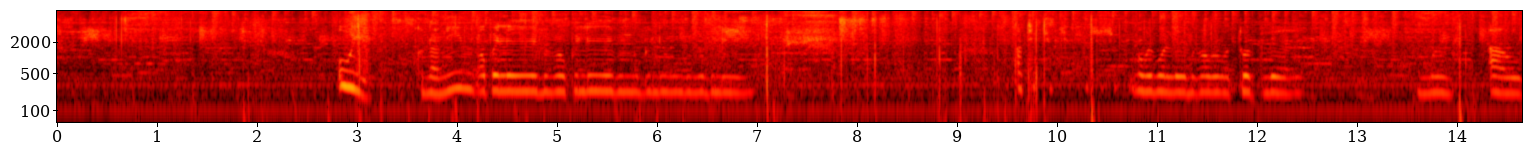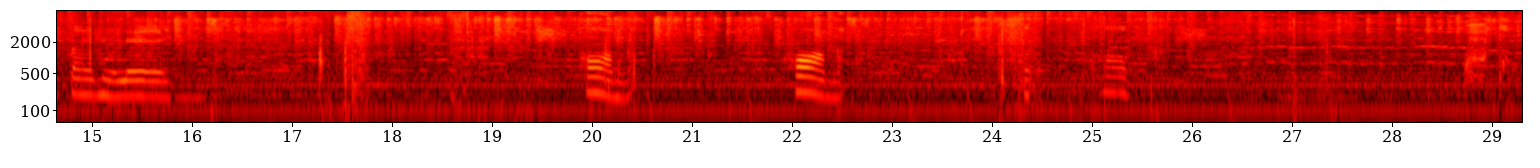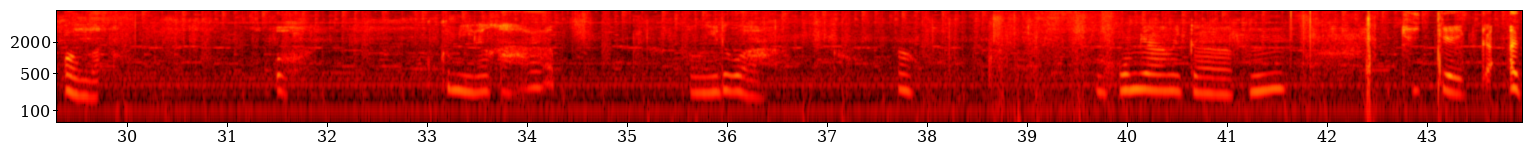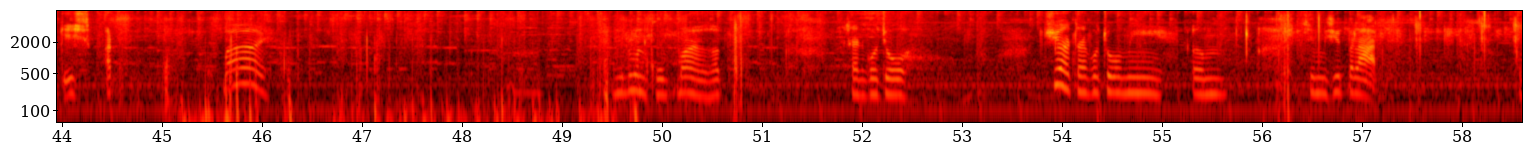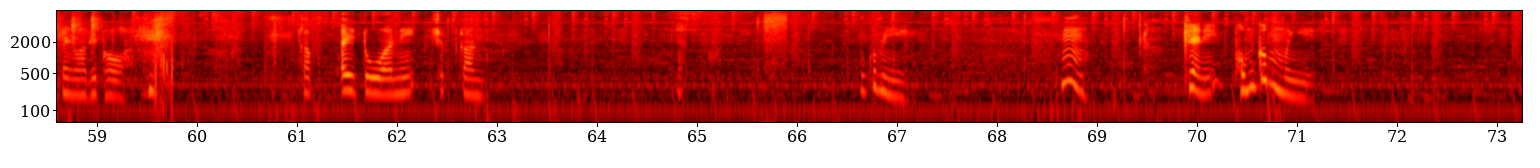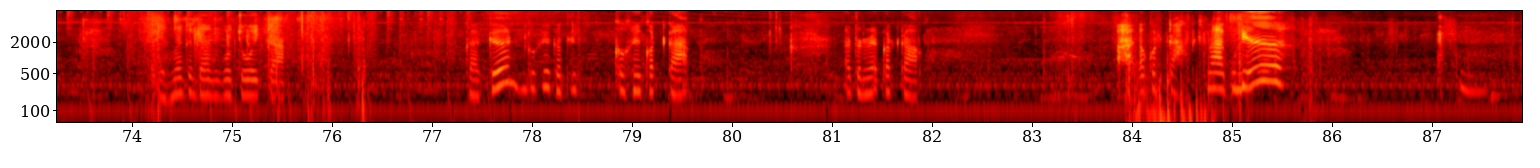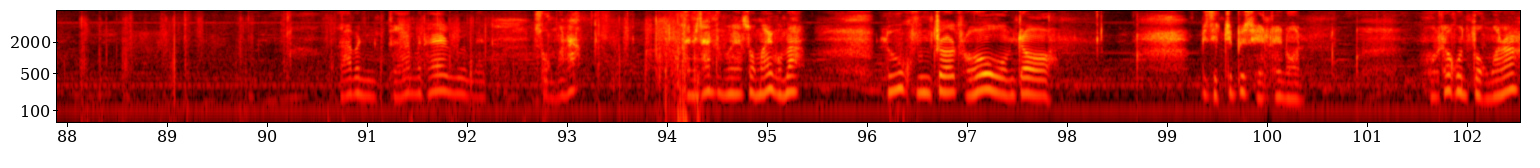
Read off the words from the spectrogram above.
อุ้ยขนาดนี้มึงเอาไปเลยมึงเอาไปเลยมึงเอาไปเลยมึงเอาไปเลยเอาชิบชิบชิบชิบมึงเอาไปหมดเลยมึงเอาไปหมดตัวเลยมึงเอาไปหมดเลย พ่อมึงอพ่อมึงพ่อพ่อมึงอะโอ้กูก็มีแล้วครับเอางี้ดีกว่าเอ้าผมยังกับคิดเจกะอาเกสัต นี่มันคุ้มมากครับจารย์โกโจ เชื่อจารย์โกโจมีเอิมสิ่งมีชีวิตประหลาด ก็เป็นวาพิพอ กับไอตัวนี้ชัดกันเนี่ยมันก็มีฮึมแค่นี้ผมก็มีเห็นไหมกระดานโกโจอีกกากกากเกินก็แค่กัดลิก ก็แค่กดกากเอาตัวนี้กดกากเอากดกากปิดหน้ากูเด้อถ้าเป็นถ้าเป็นให้ดูแมนส่งมานะใครเป็นท่านดูแมนส่งมาให้ผมนะลูกคุณจะโทรผมจะมีสิทธิพิเศษแน่นอนโหถ้าคุณส่งมานะ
